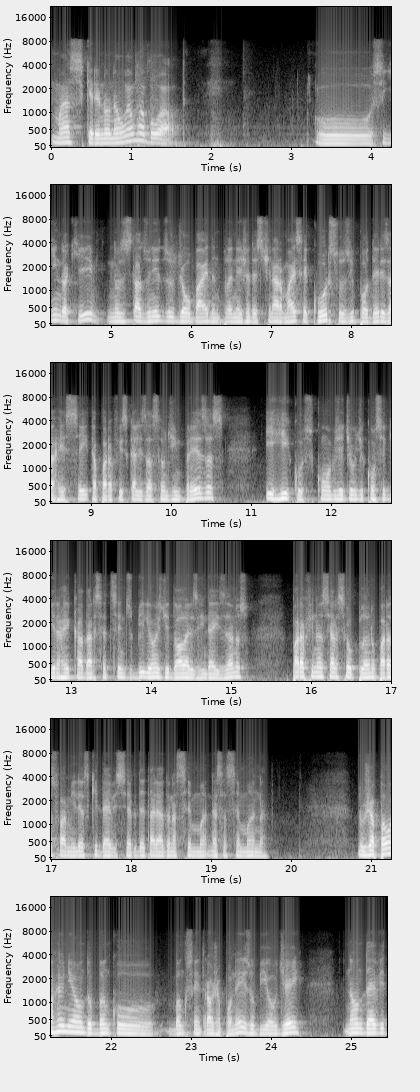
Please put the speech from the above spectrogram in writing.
Mas, querendo ou não, é uma boa alta. O, seguindo aqui, nos Estados Unidos, o Joe Biden planeja destinar mais recursos e poderes à Receita para fiscalização de empresas e ricos, com o objetivo de conseguir arrecadar 700 bilhões de dólares em 10 anos para financiar seu plano para as famílias que deve ser detalhado nessa semana. No Japão, a reunião do Banco, Banco Central Japonês, o BOJ, não, deve,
